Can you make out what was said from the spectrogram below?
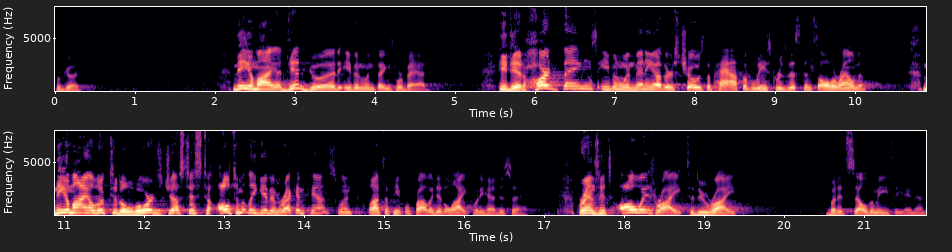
For good. Nehemiah did good even when things were bad. He did hard things even when many others chose the path of least resistance all around him. Nehemiah looked to the Lord's justice to ultimately give him recompense when lots of people probably didn't like what he had to say. Friends, it's always right to do right, but it's seldom easy. Amen?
